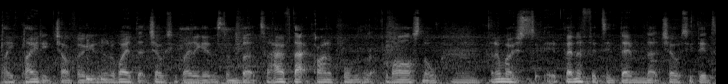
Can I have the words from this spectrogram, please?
played, played each other in the way that Chelsea played against them, but to have that kind of performance from Arsenal, mm. and almost it benefited them that Chelsea did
